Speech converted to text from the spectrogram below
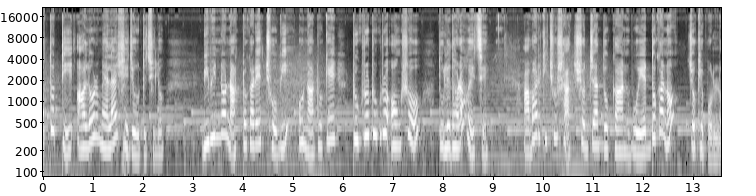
চত্বরটি আলোর মেলায় সেজে উঠেছিল। বিভিন্ন নাট্যকারের ছবি ও নাটকের টুকরো টুকরো অংশ তুলে ধরা হয়েছে। আবার কিছু সাজসজ্জার দোকান, বইয়ের দোকানও চোখে পড়ল।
